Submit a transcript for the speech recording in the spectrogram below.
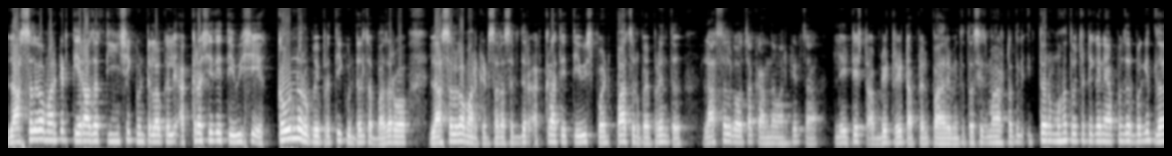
लासलगाव मार्केट तेरा हजार तीनशे क्विंटल अवकालले अकराशे ते तेवीसशे एक्कावन्न रुपये प्रति क्विंटलचा बाजारभाव. लासलगाव मार्केट सरासरी दर अकरा ते तेवीस पॉईंट पाच रुपयापर्यंत लासलगावचा कांदा मार्केटचा लेटेस्ट अपडेट रेट आपल्याला पाहायला मिळतो. तसेच महाराष्ट्रातील इतर महत्त्वाच्या ठिकाणी आपण जर बघितलं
